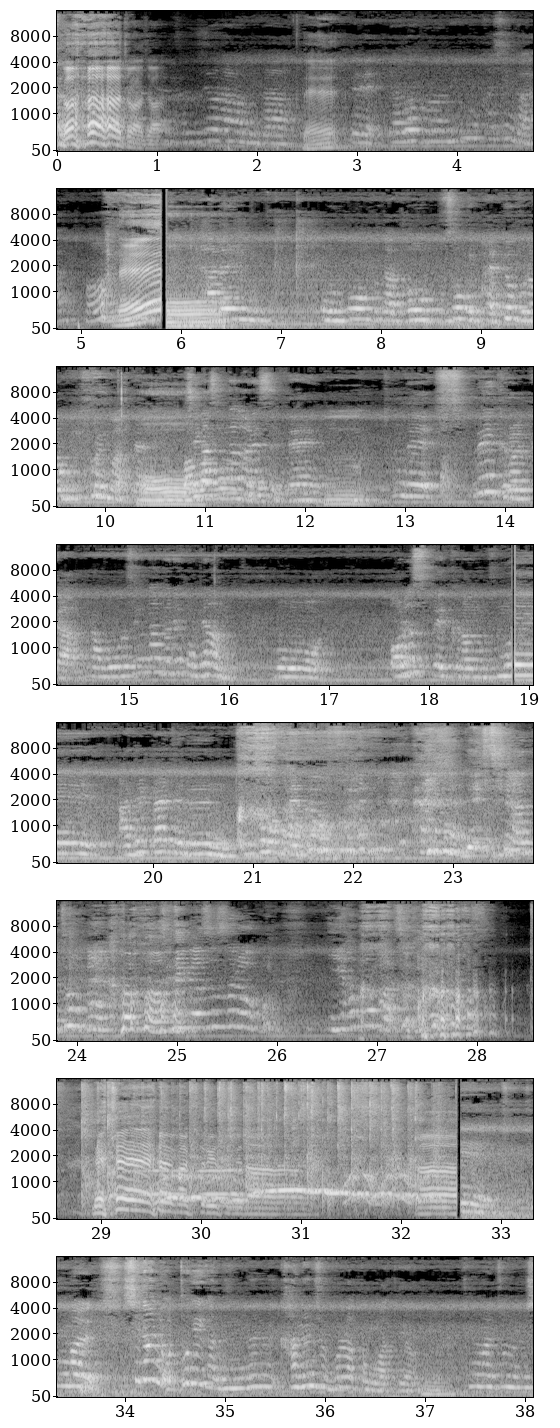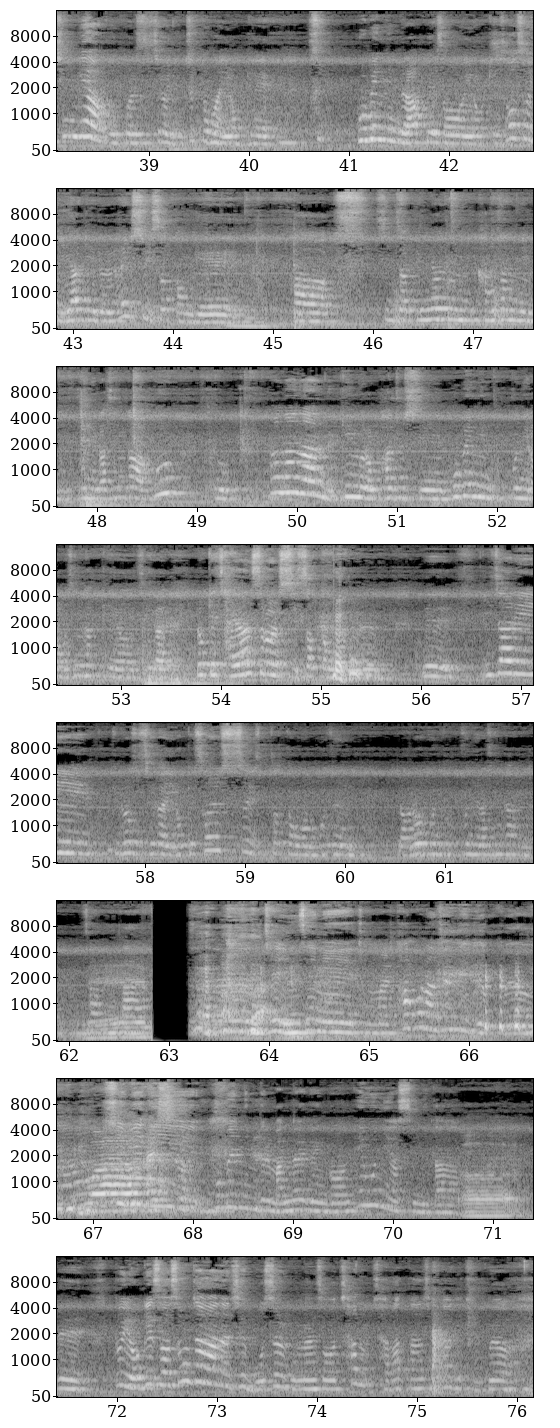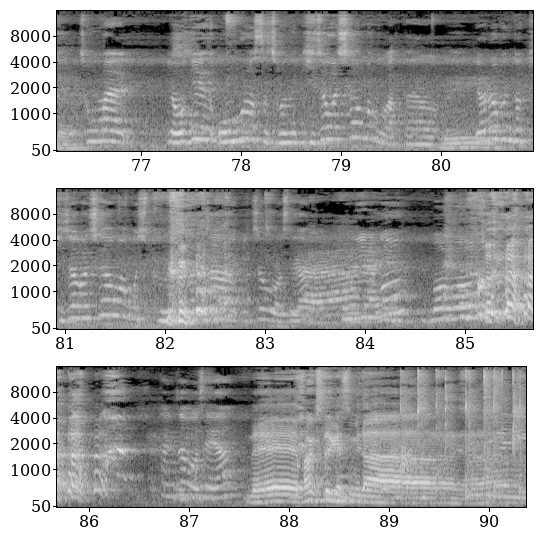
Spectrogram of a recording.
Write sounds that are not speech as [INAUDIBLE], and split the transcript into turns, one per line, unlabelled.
[LAUGHS] 좋아 좋아.
전지현아입니다.
네.
네, 여러분 행복하신가요?
네.
다른 공부보다 더 무서운 게 발표 불허인 것 같아요.
오.
제가 생각을 했을 때.
음.
근데 왜 그럴까라고 생각을 해보면 뭐 어렸을 때 그런 부모의 아들 딸들은 그처럼 발표 불안이 내지 [LAUGHS] 않도록 제가 스스로 뭐 이한 번 맞춰
네. 박수 드리겠습니다. 아.
정말 시간이 어떻게 가는 가는 줄 몰랐던 것 같아요.
음.
정말 좀 신기하고 벌써 제가 6주 동안 이렇게 수- 고객님들 앞에서 이렇게 서서 이야기를 할 수 있었던 게 아, 진짜 백년 강사님 덕분이라 생각하고 그 편안한 느낌으로 봐주신 고객님 덕분이라고 생각해요. 제가 이렇게 자연스러울 수 있었던 거는 네, 이 자리 비로소 제가 이렇게 설 수 있었던 건 모든 여러분 덕분이라 생각합니다. 감사합니다. 저는 제 인생에 정말 탁월한 선택이었고요.
와,
12기 후배님들 만나게 된 건 행운이었습니다.
어.
네, 또 여기서 성장하는 제 모습을 보면서 참 잘했다는 생각이 들고요.
네.
정말 여기 옴으로써 저는 기적을 체험한 것 같아요.
음.
여러분도 기적을 체험하고 싶으면 당장 이쪽으로 오세요.
야,
010 뭐뭐 오세요.
네. 박수 드리겠습니다. 야.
